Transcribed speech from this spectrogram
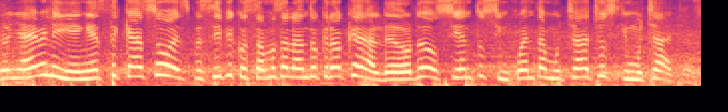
Doña Evelyn, en este caso específico estamos hablando creo que de alrededor de 250 muchachos y muchachas.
